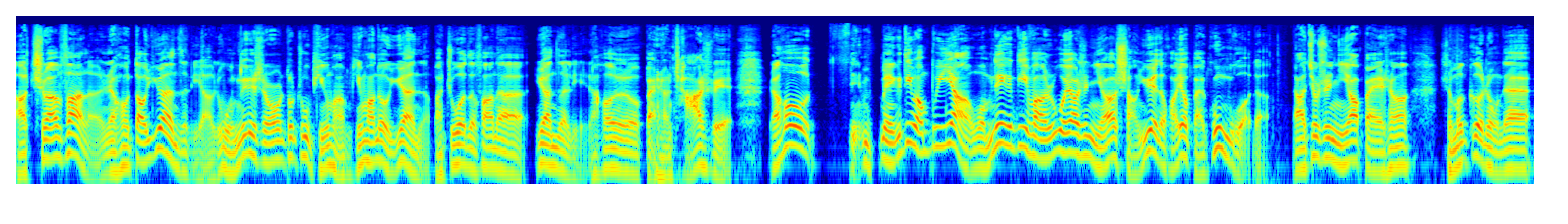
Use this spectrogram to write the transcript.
啊，吃完饭了，然后到院子里啊，我们那个时候都住平房，平房都有院子，把桌子放在院子里，然后摆上茶水，然后。每个地方不一样，我们那个地方如果要是你要赏月的话，要摆供果的啊，就是你要摆上什么各种的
